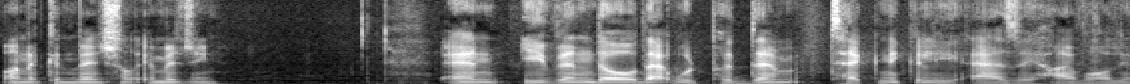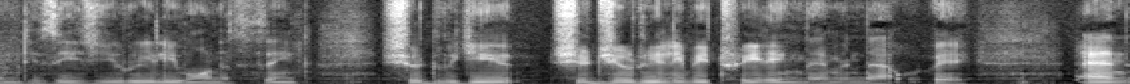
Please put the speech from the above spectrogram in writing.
on a conventional imaging. And even though that would put them technically as a high volume disease, you really want to think should you should you really be treating them in that way? And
